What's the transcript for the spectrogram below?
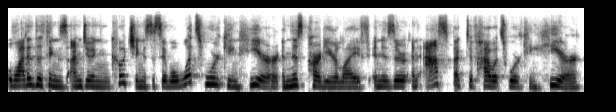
a lot of the things I'm doing in coaching is to say, well, what's working here in this part of your life? And is there an aspect of how it's working here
